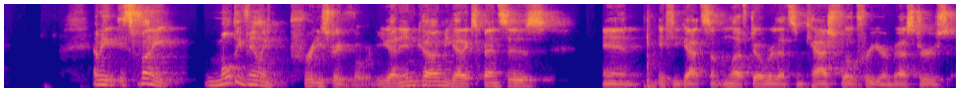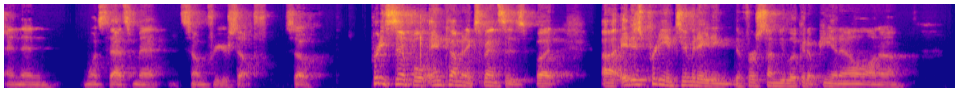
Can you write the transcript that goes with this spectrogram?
I mean, it's funny multifamily pretty straightforward. You got income, you got expenses, and if you got something left over, that's some cash flow for your investors. And then once that's met, some for yourself. So pretty simple income and expenses, but uh, it is pretty intimidating the first time you look at a P&L on a,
